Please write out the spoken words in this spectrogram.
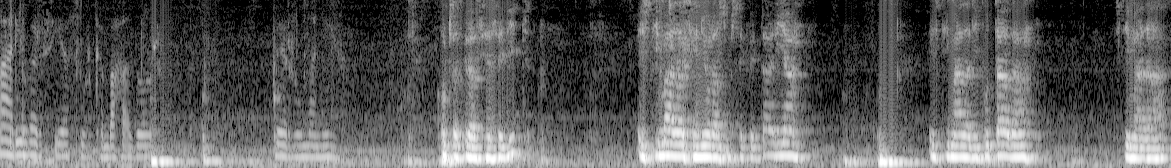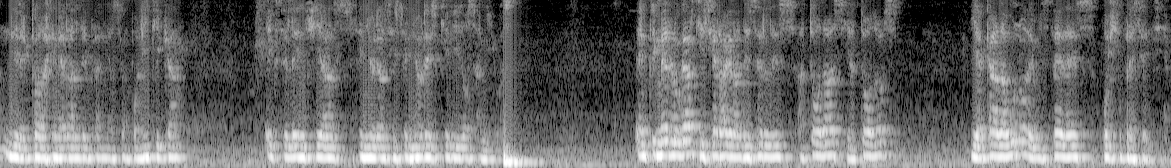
Mario García Surca, embajador de Rumanía. Muchas gracias, Edith. Estimada señora subsecretaria, estimada diputada, estimada directora general de Planeación Política, excelencias, señoras y señores, queridos amigos. En primer lugar, quisiera agradecerles a todas y a todos y a cada uno de ustedes por su presencia.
